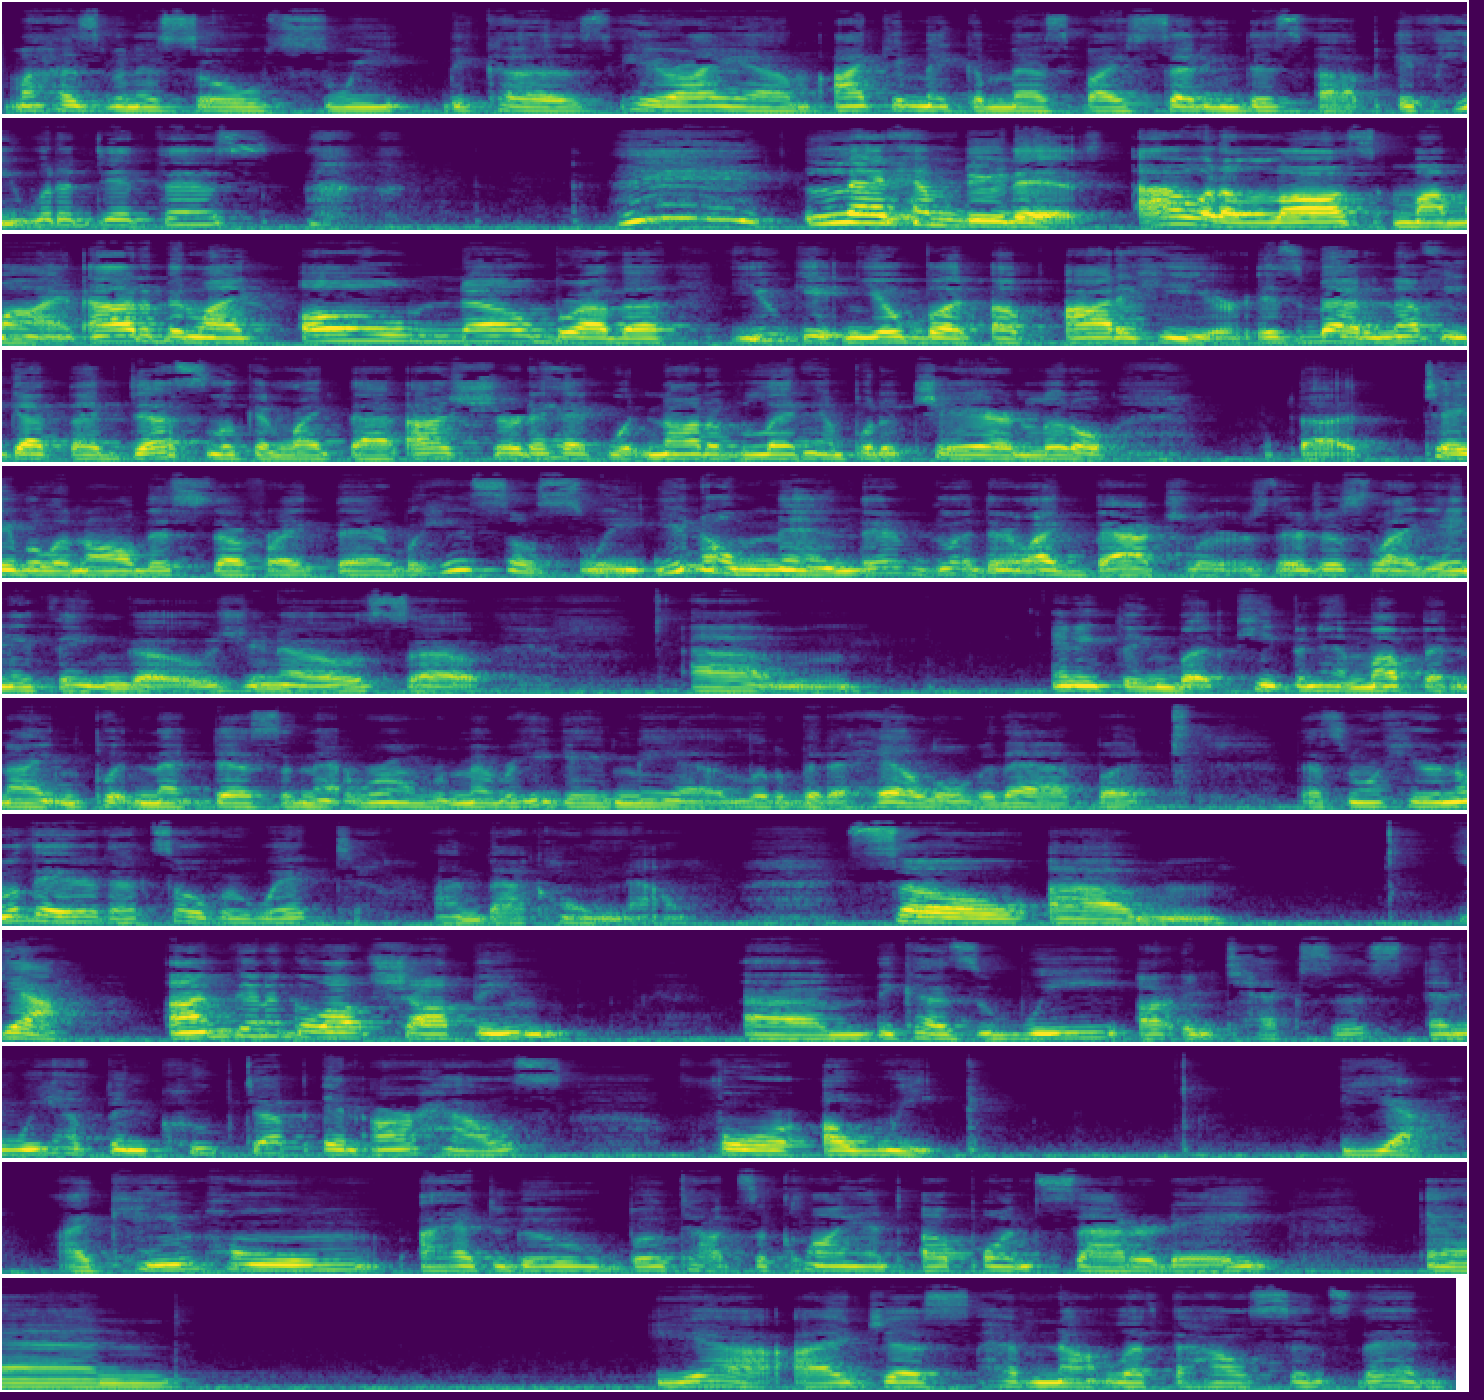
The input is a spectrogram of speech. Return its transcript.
My husband is so sweet because here I am. I can make a mess by setting this up. If he would have did this, let him do this. I would have lost my mind. I would have been like, oh no, brother, you getting your butt up out of here. It's bad enough he got that desk looking like that. I sure the heck would not have let him put a chair and little uh, table and all this stuff right there. But he's so sweet. You know, men, they're, they're like bachelors. They're just like anything goes, you know. So, um, anything but keeping him up at night and putting that desk in that room. Remember, he gave me a little bit of hell over that, but that's nor here nor there. That's over with. I'm back home now. So, um, yeah, I'm going to go out shopping um, because we are in Texas and we have been cooped up in our house for a week. Yeah, I came home. I had to go Botox a client up on Saturday and yeah, I just have not left the house since then.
